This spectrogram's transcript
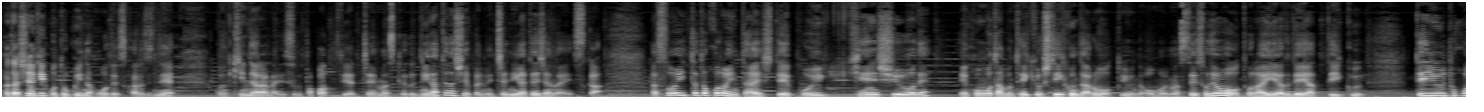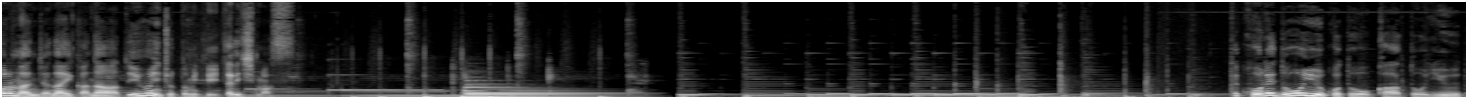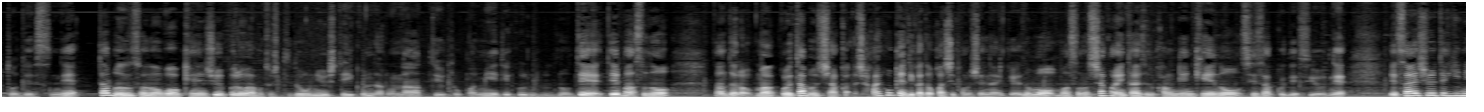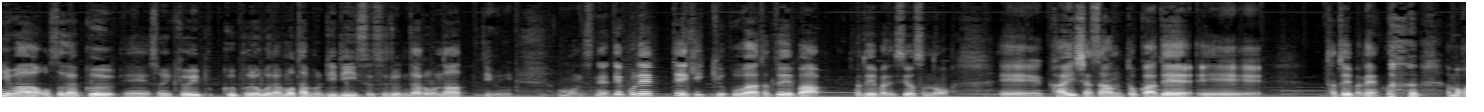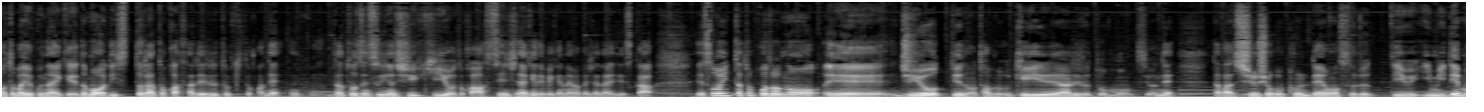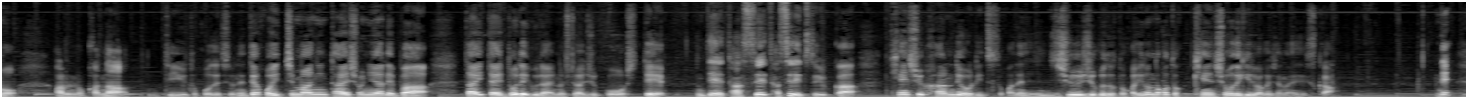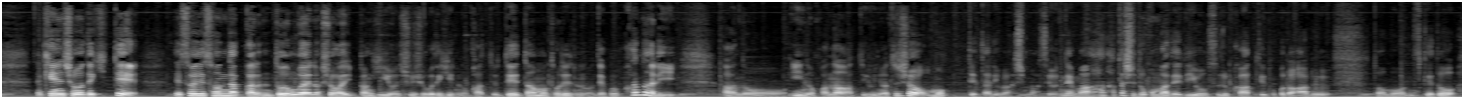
私は結構得意な方ですから全然この気にならないですぐパパッとやっちゃいますけど苦手な人はやっぱりめっちゃ苦手じゃないですか。そういったところに対してこういう研修をね今後多分提供していくんだろうというふうに思います。でそれをトライアルでやっていくっていうところなんじゃないかなというふうにちょっと見ていたりします。これどういうことかというとですね多分その後研修プログラムとして導入していくんだろうなっていうとこが見えてくるのででまあそのなんだろうまあこれ多分社会社会保険って言い方おかしいかもしれないけれども、まあ、その社会に対する還元系の施策ですよね。で最終的にはおそらく、えーそういう教育プログラムを多分リリースするんだろうなっていうふうに思うんですね。でこれって結局は例えば例えばですよその、えー会社さんとかで、えー例えばね あんま言葉良くないけれどもリストラとかされる時とかね当然次の企業とか斡旋しなければいけないわけじゃないですか。でそういったところの、えー、需要っていうのを多分受け入れられると思うんですよね。だから就職訓練をするっていう意味でもあるのかなっていうところですよね。でこれ1万人対象にやれば大体どれぐらいの人が受講してで達成達成率というか研修完了率とかね習熟度とかいろんなことを検証できるわけじゃないですか。ね、検証できてでそれでその中からどのぐらいの人が一般企業に就職できるのかっていうデータも取れるのでこれかなりあのいいのかなっていうふうに私は思ってたりはしますよね。まあ果たしてどこまで利用するかっていうところあると思うんですけど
